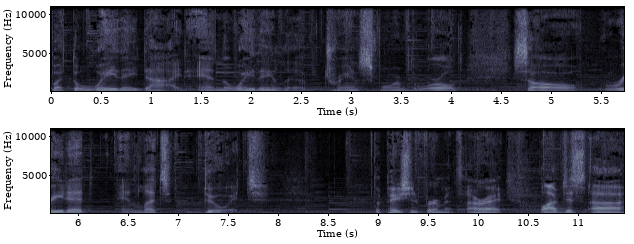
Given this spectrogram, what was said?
But the way they died and the way they lived transformed the world. So read it and let's do it. The patient Ferments. All right. Well, I've just uh,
